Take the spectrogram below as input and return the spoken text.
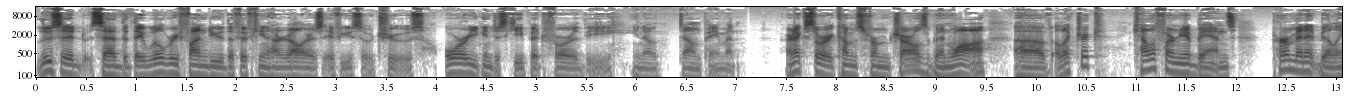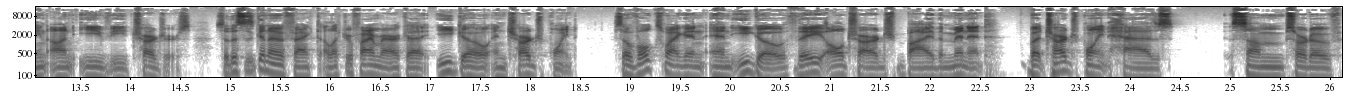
Lucid said that they will refund you the $1,500 if you so choose, or you can just keep it for the, you know, down payment. Our next story comes from Charles Benoit of Electrek. California bans per minute billing on EV chargers. So this is going to affect Electrify America, EVgo, and ChargePoint. So Volkswagen and EVgo, they all charge by the minute, but ChargePoint has some sort of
